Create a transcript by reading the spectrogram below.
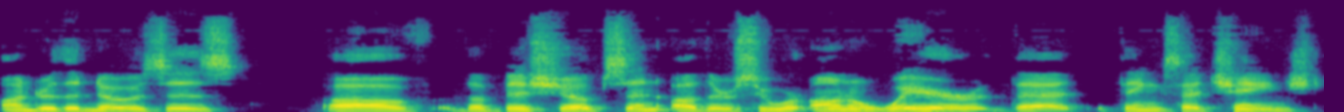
under the noses of the bishops and others who were unaware that things had changed.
